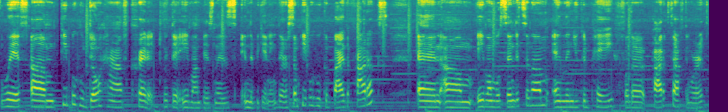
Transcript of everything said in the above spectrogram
with um, people who don't have credit with their Avon business in the beginning. There are some people who could buy the products and um, Avon will send it to them and then you could pay for the products afterwards.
